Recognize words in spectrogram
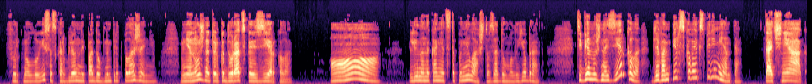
— фыркнул Луис, оскорбленный подобным предположением. Мне нужно только дурацкое зеркало. А, -а, -а Лина наконец-то поняла, что задумал ее брат. Тебе нужно зеркало для вампирского эксперимента. Точняк,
